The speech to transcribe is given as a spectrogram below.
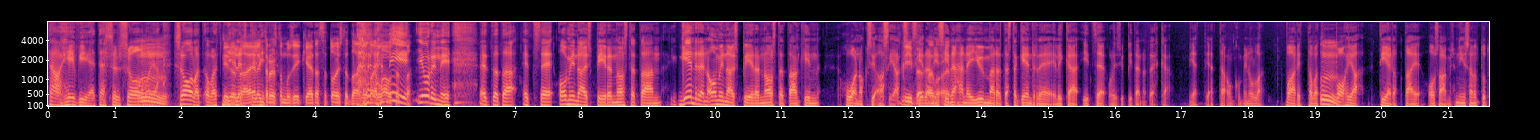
tämä on heviä tässä on sooloja. Mm. Soolot ovat Niin tota, mielestäni... elektronista musiikkia ja tässä toistetaan jotain lausetta. niin, juuri niin. Että tota, et se ominaispiirre nostetaan, genren ominaispiirre nostetaankin huonoksi asiaksi Niinpä, siinä, niin siinähän ei ymmärrä tästä genreä, eli itse olisi pitänyt ehkä miettiä, että onko minulla vaadittavat Mm. pohjatiedot tai osaamisen, niin sanotut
